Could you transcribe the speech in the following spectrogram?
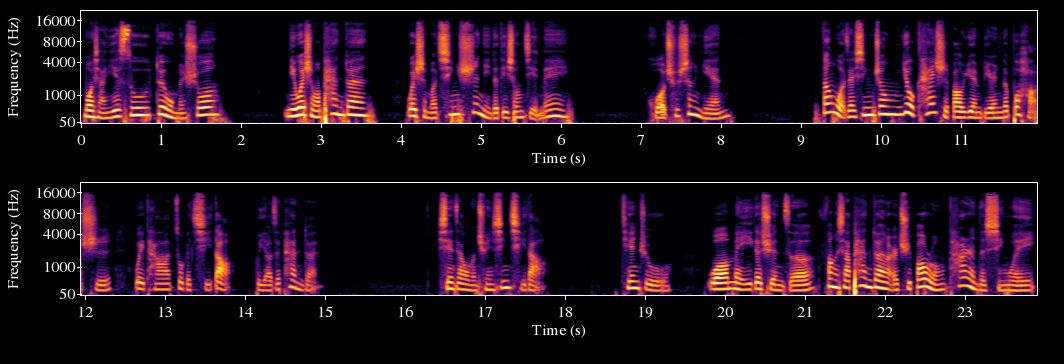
默想耶稣对我们说：“你为什么判断？为什么轻视你的弟兄姐妹？活出圣言。当我在心中又开始抱怨别人的不好时，为他做个祈祷，不要再判断。现在我们全心祈祷，天主。”我每一个选择放下判断而去包容他人的行为，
